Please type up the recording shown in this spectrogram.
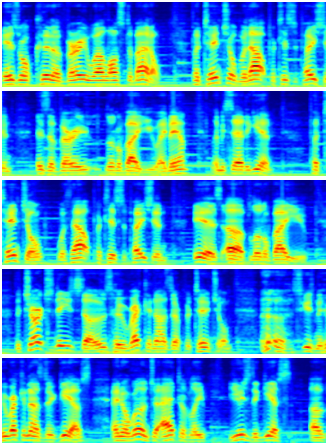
Israel could have very well lost the battle. Potential without participation is of very little value. Amen? Let me say it again. Potential without participation is of little value. The church needs those who recognize their potential, excuse me, who recognize their gifts and are willing to actively use the gifts of,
